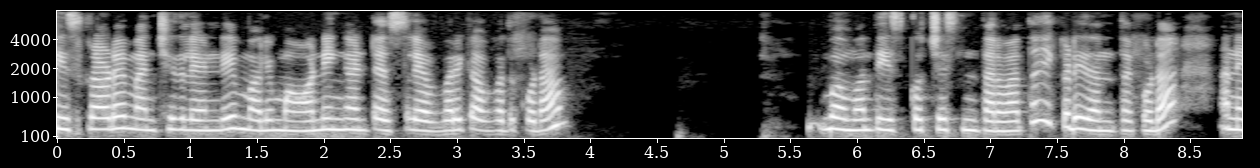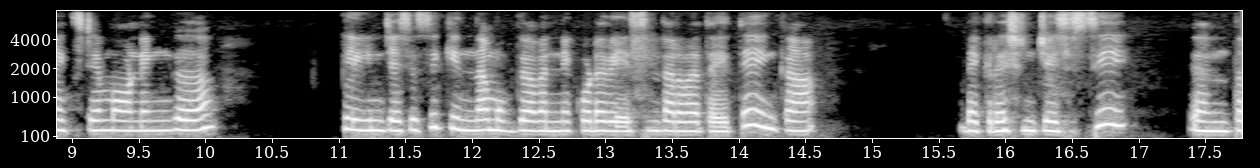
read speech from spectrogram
తీసుకురావడమే మంచిదిలేండి. మళ్ళీ మార్నింగ్ అంటే అసలు ఎవ్వరికి అవ్వదు కూడా. బొమ్మను తీసుకొచ్చేసిన తర్వాత ఇక్కడ ఇదంతా కూడా నెక్స్ట్ డే మార్నింగ్ క్లీన్ చేసేసి కింద ముగ్గు అవన్నీ కూడా వేసిన తర్వాత అయితే ఇంకా డెకరేషన్ చేసేసి ఇదంతా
